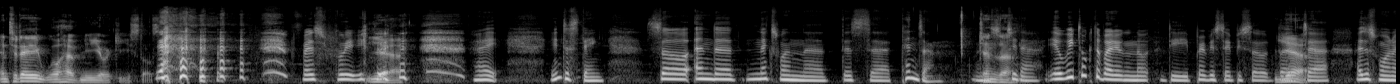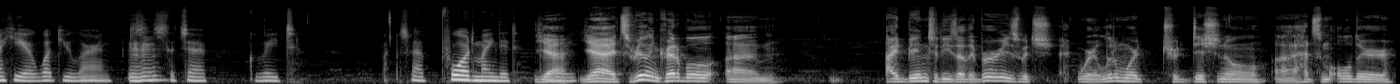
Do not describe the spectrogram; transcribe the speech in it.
"And today we'll have New York yeast also." Fresh fruit. yeah, right. Interesting. So, and the next one, uh, this uh, Tenzan. Tenzan. Yeah, we talked about it in the, the previous episode, but Yeah. Mm-hmm. uh, I just want to hear what you learned. This is such a great, uh, forward-minded. yeah, brewery. yeah. It's really incredible. Um, I'd been to these other breweries, which were a little more traditional, uh, had some older,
